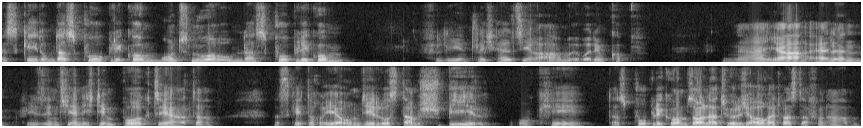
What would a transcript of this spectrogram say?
es geht um das Publikum und nur um das Publikum. Flehentlich hält sie ihre Arme über dem Kopf. Na ja, Ellen, wir sind hier nicht im Burgtheater. Es geht doch eher um die Lust am Spiel. Okay, das Publikum soll natürlich auch etwas davon haben.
